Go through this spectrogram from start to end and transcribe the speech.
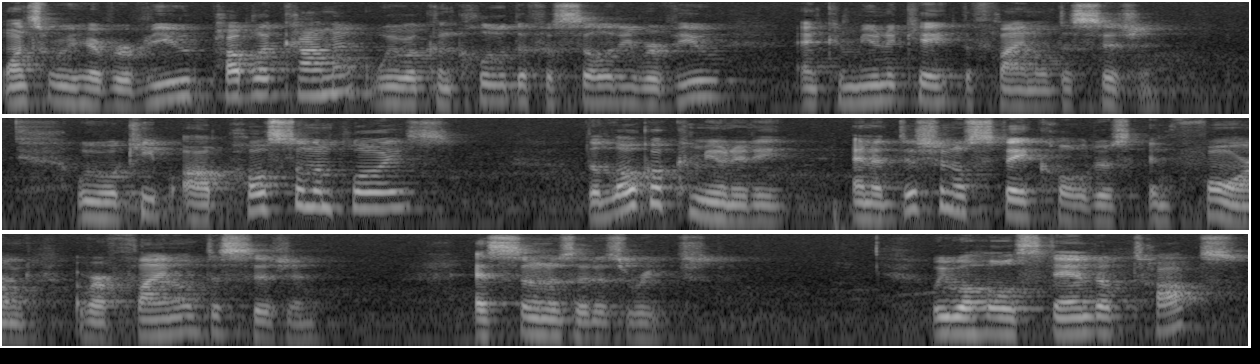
Once we have reviewed public comment, we will conclude the facility review and communicate the final decision. We will keep all postal employees, the local community, and additional stakeholders informed of our final decision as soon as it is reached. We will hold stand-up talks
